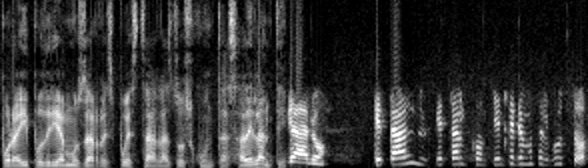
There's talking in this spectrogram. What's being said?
por ahí podríamos dar respuesta a las dos juntas. Adelante. Claro. ¿Qué tal? ¿Qué tal? ¿Con quién tenemos el gusto?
